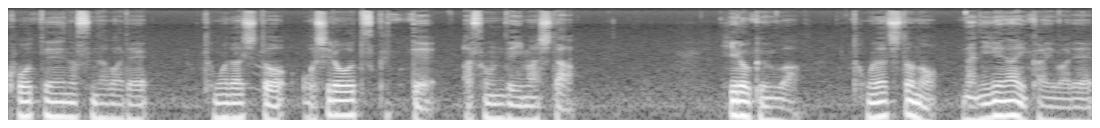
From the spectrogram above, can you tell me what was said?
校庭の砂場で友達とお城を作って遊んでいました。ヒロ君は友達との何気ない会話で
